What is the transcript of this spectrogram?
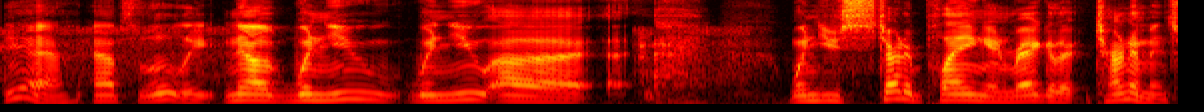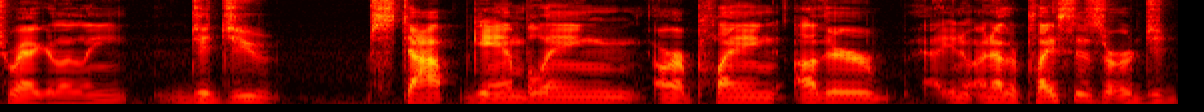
Yeah, absolutely. Now, when you when you uh when you started playing in regular tournaments regularly, did you stop gambling or playing other you know in other places or did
